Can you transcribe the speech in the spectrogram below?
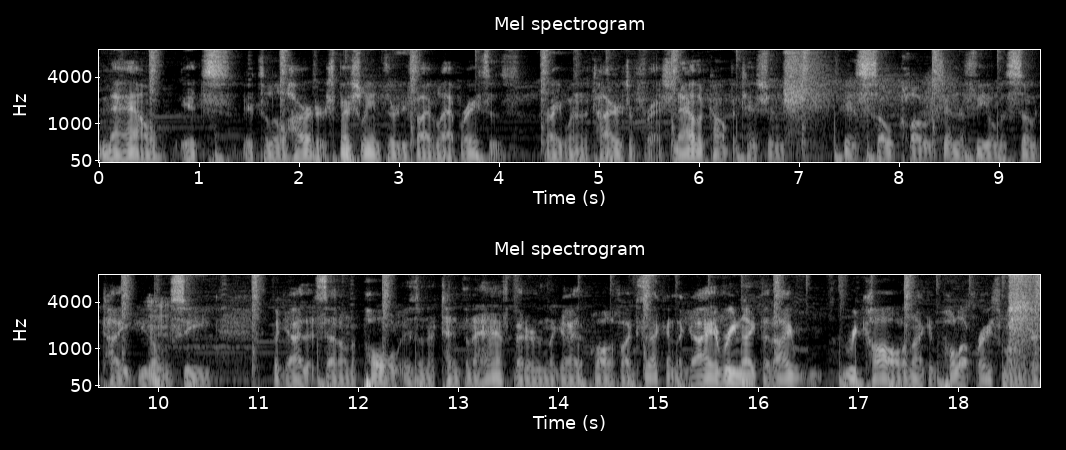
now it's it's a little harder, especially in 35 lap races, right when the tires are fresh. Now the competition is so close and the field is so tight. You don't see the guy that sat on the pole isn't a tenth and a half better than the guy that qualified second. The guy every night that I recall, and I could pull up race monitor,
